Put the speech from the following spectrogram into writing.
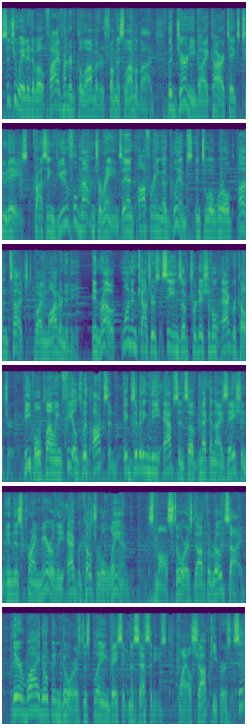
Situated about 500 kilometers from Islamabad, the journey by car takes two days, crossing beautiful mountain terrains and offering a glimpse into a world untouched by modernity. En route, one encounters scenes of traditional agriculture, people plowing fields with oxen, exhibiting the absence of mechanization in this primarily agricultural land. Small stores dot the roadside, their wide open doors displaying basic necessities, while shopkeepers sit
